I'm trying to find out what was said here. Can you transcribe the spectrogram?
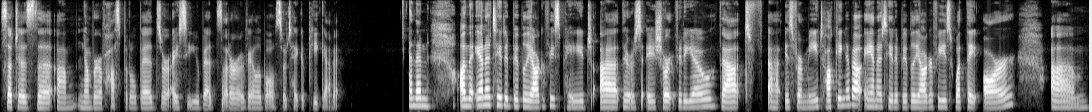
such as the um, number of hospital beds or ICU beds that are available, so take a peek at it. And then on the annotated bibliographies page, uh, there's a short video that uh, is for me talking about annotated bibliographies, what they are, um,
